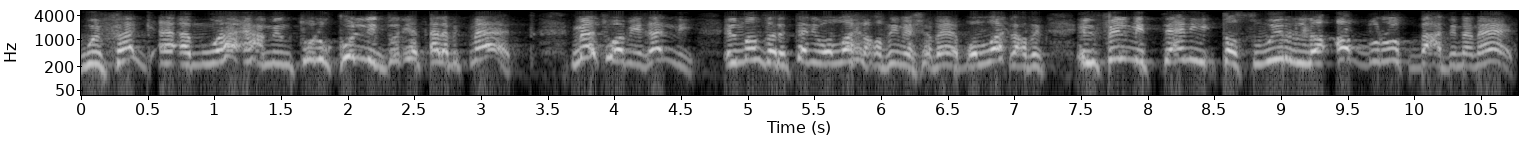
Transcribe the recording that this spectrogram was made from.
وفجأة قام واقع من طوله كل الدنيا اتقلبت. مات مات وهو بيغني. المنظر الثاني والله العظيم يا شباب والله العظيم. الفيلم الثاني تصوير لقبره بعد ما مات.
